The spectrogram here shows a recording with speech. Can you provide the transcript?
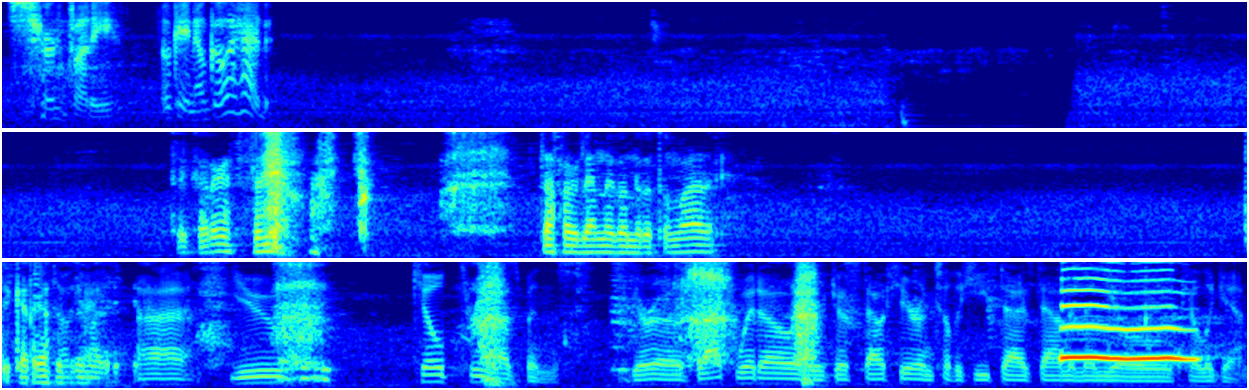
Sure, buddy. Okay, now go ahead. Te cargas, estás rebelando contra tu madre. Te cargaste tu Okay. madre. Uh, you killed three husbands. You're a Black Widow, and you're just out here until the heat dies down, and then you'll kill again.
